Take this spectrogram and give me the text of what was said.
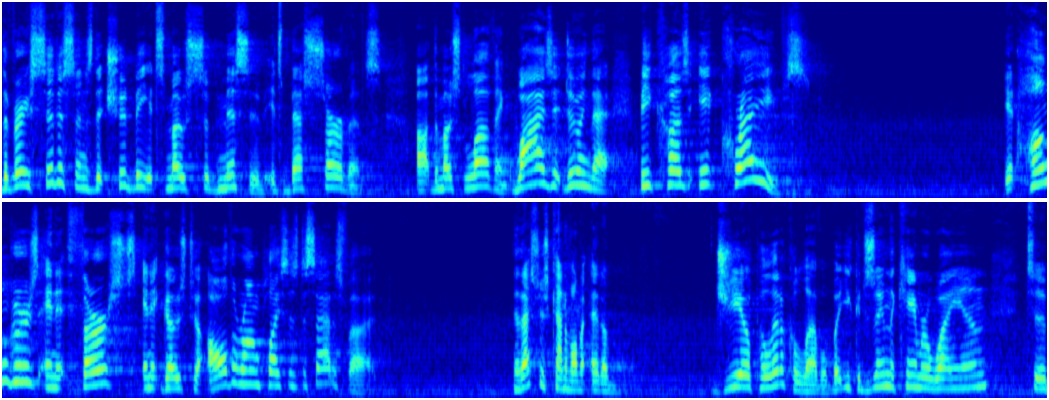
the very citizens that should be its most submissive, its best servants, uh, the most loving? Why is it doing that? Because it craves. It hungers and it thirsts and it goes to all the wrong places to satisfy it. Now, that's just kind of on a, at a geopolitical level. But you could zoom the camera way in to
